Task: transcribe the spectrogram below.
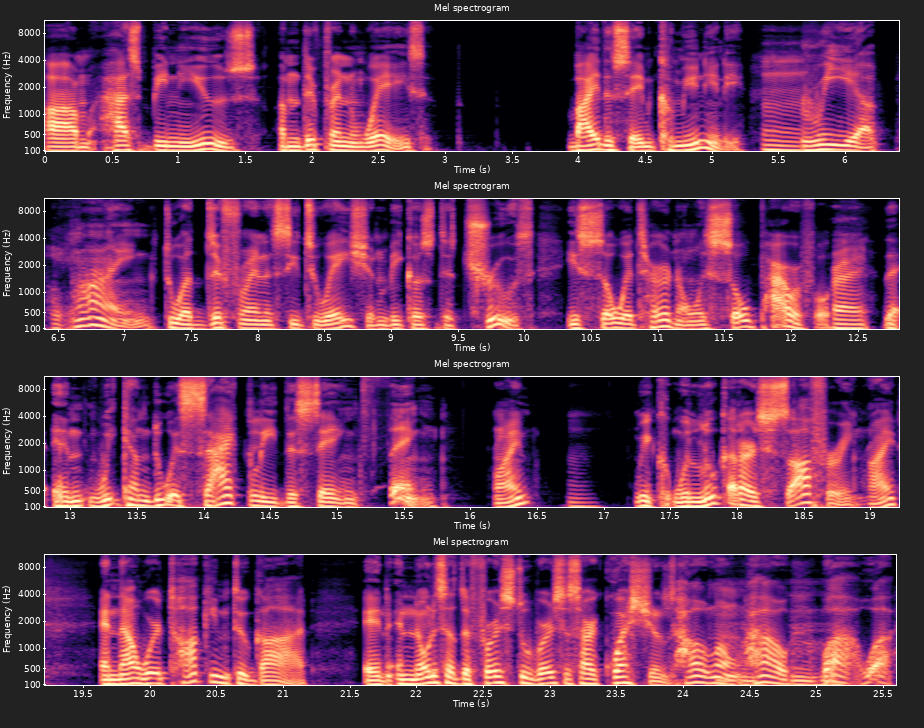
um, has been used in different ways by the same community, reapplying to a different situation because the truth is so eternal, is so powerful, Right. that- and we can do exactly the same thing, right? We we look at our suffering, right, and now we're talking to God. And, and notice that the first two verses are questions. How long? Mm-hmm. How? Mm-hmm. What? What?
